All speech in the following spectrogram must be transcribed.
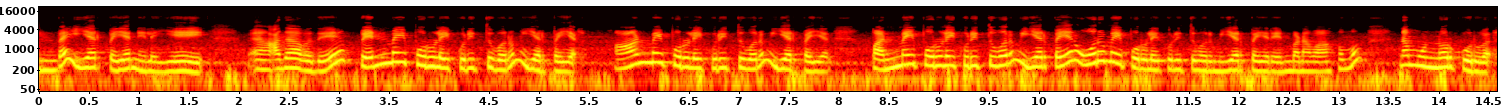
என்ப இயற்பெயர் நிலையே. அதாவது பெண்மை பொருளை குறித்து வரும் இயற்பெயர் ஆண்மை பொருளை குறித்து வரும் இயற்பெயர் பன்மை பொருளை குறித்து வரும் இயற்பெயர் ஒருமை பொருளை குறித்து வரும் இயற்பெயர் என்பனவாகவும் நம் முன்னோர் கூறுவர்.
